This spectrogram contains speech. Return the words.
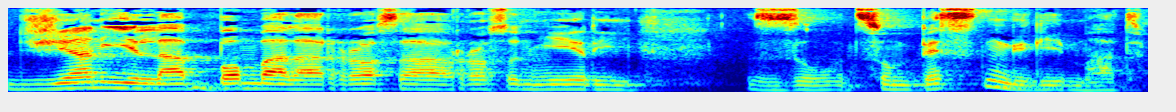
Gianni La Bomba La Rossa Rossonieri so zum Besten gegeben hat.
